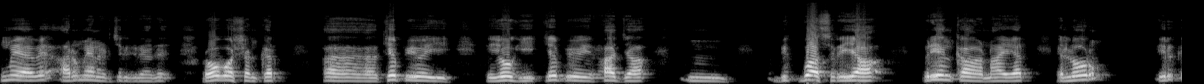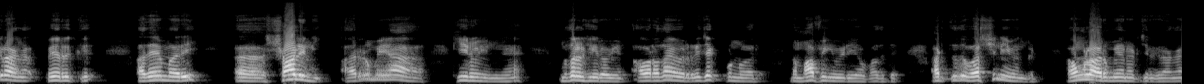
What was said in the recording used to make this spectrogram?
உண்மையாகவே அருமையாக நடிச்சிருக்கிறாரு. Robo Shankar KPY Yogi KPY Raja Bigg Boss Riya Priyanka Nair எல்லோரும் இருக்கிறாங்க பேருக்கு. அதே மாதிரி ஷாலினி அருமையாக ஹீரோயினுங்க. முதல் ஹீரோயின். அவரை தான் இவர் ரிஜெக்ட் பண்ணுவார். இந்த மாஃபிங் வீடியோவை பார்த்துட்டு. அடுத்தது வர்ஷினி வெங்கட். அவங்களும் அருமையாக நடிச்சிருக்கிறாங்க.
